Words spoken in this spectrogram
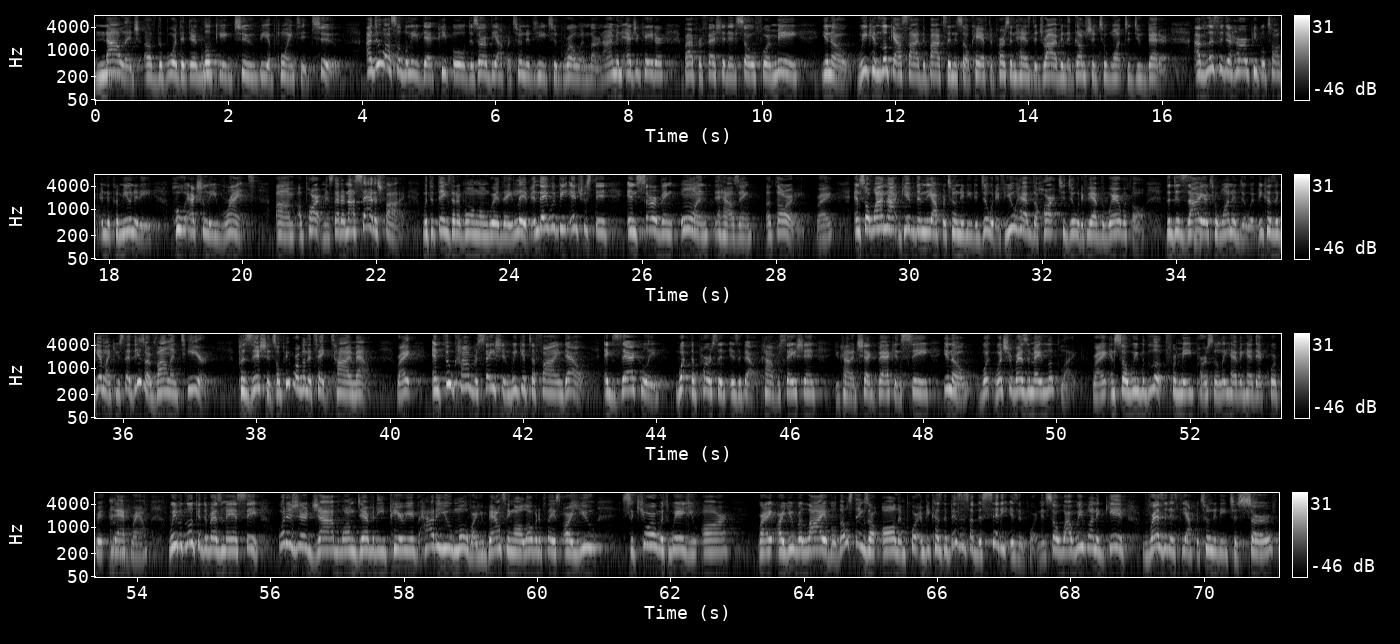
knowledge of the board that they're looking to be appointed to, I do also believe that people deserve the opportunity to grow and learn. I'm an educator by profession, and so for me, you know, we can look outside the box and it's okay if the person has the drive and the gumption to want to do better. I've listened and heard people talk in the community who actually rent um, apartments that are not satisfied with the things that are going on where they live. And they would be interested in serving on the housing authority, right? And so why not give them the opportunity to do it? If you have the heart to do it, if you have the wherewithal, the desire to want to do it, because again, like you said, these are volunteer positions. So people are going to take time out, right? And through conversation, we get to find out exactly what the person is about. Conversation, you kind of check back and see, you know, what, what's your resume look like? Right? And so we would look, for me personally, having had that corporate background, we would look at the resume and see what is your job longevity period? How do you move? Are you bouncing all over the place? Are you secure with where you are? Right? Are you reliable? Those things are all important because the business of the city is important. And so while we want to give residents the opportunity to serve,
